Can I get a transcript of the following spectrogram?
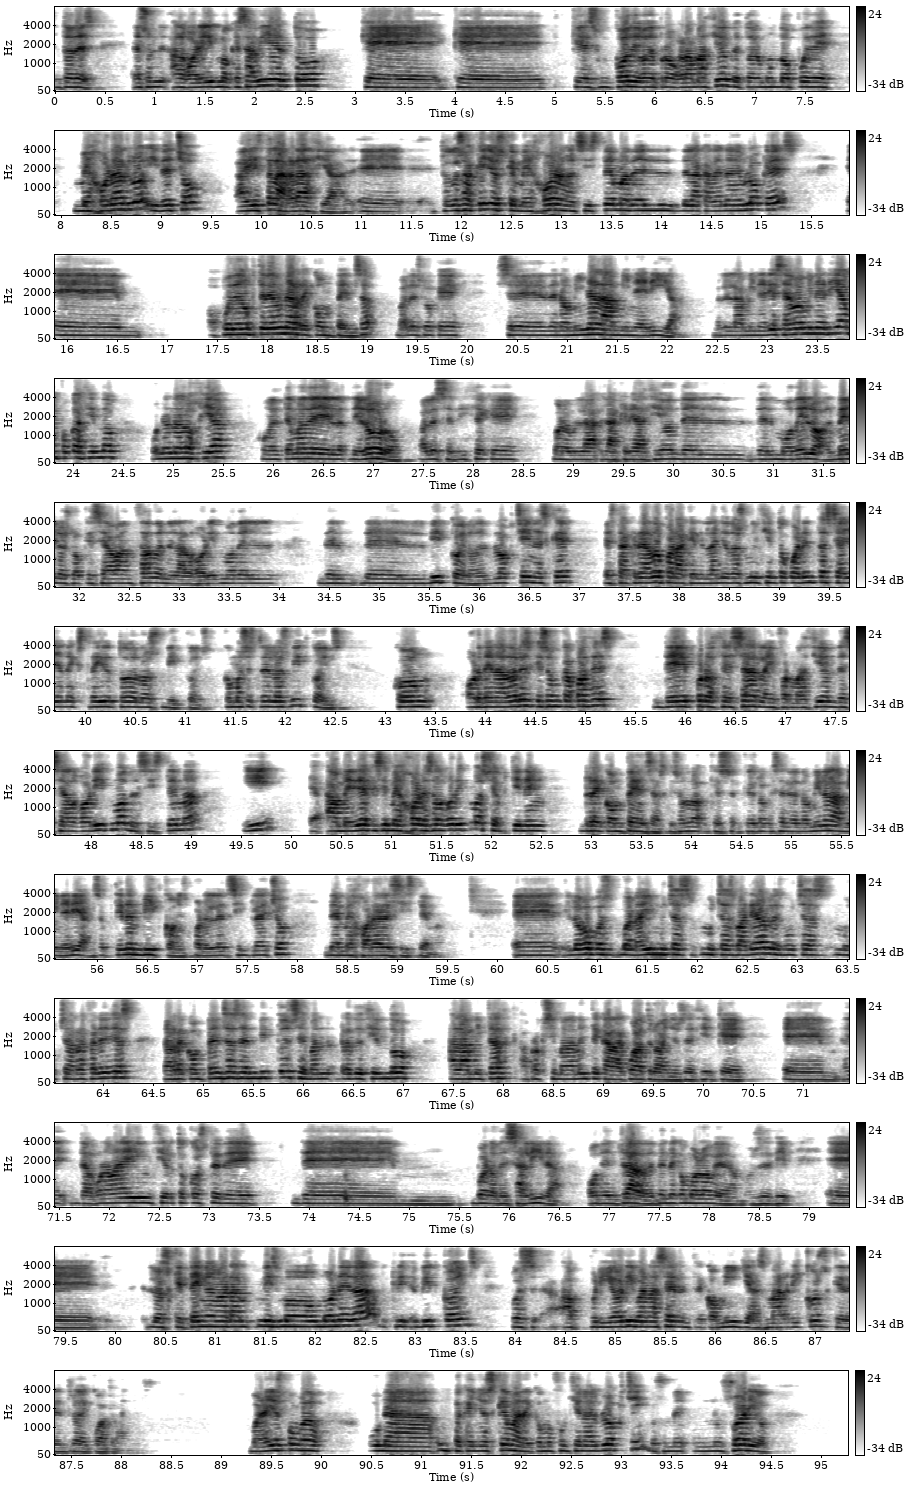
Entonces, es un algoritmo que es abierto, que, es un código de programación que todo el mundo puede mejorarlo y de hecho ahí está la gracia. Eh, todos aquellos que mejoran el sistema de la cadena de bloques eh, pueden obtener una recompensa, ¿vale? Es lo que se denomina la minería. La minería se llama minería un poco haciendo una analogía con el tema del, oro, ¿vale? Se dice que, bueno, la, creación del, modelo, al menos lo que se ha avanzado en el algoritmo del, del, Bitcoin o del blockchain es que está creado para que en el año 2140 se hayan extraído todos los Bitcoins. ¿Cómo se extraen los Bitcoins? Con ordenadores que son capaces de procesar la información de ese algoritmo, del sistema, y eh, a medida que se mejora ese algoritmo se obtienen recompensas, que, son lo, que, es, lo que se denomina la minería. Se obtienen bitcoins por el simple hecho de mejorar el sistema. Eh, y luego, pues bueno, hay muchas, muchas variables, muchas, muchas referencias. Las recompensas en bitcoin se van reduciendo a la mitad aproximadamente cada cuatro años. Es decir, que eh, de alguna manera hay un cierto coste de, de, mm, bueno, de salida o de entrada, depende cómo lo veamos. Es decir, eh, los que tengan ahora mismo moneda, bitcoins, pues a priori van a ser, entre comillas, más ricos que dentro de cuatro años. Bueno, ahí os pongo un pequeño esquema de cómo funciona el blockchain. Pues un, usuario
